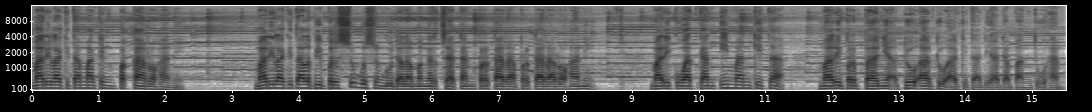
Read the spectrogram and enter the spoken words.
marilah kita makin peka rohani. Marilah kita lebih bersungguh-sungguh dalam mengerjakan perkara-perkara rohani. Mari kuatkan iman kita. Mari perbanyak doa-doa kita di hadapan Tuhan,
